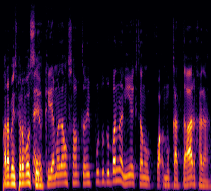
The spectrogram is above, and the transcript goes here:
parabéns para você. É, eu queria mandar um salve também pro Dudu Bananinha, que tá no, no Catar, cara.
